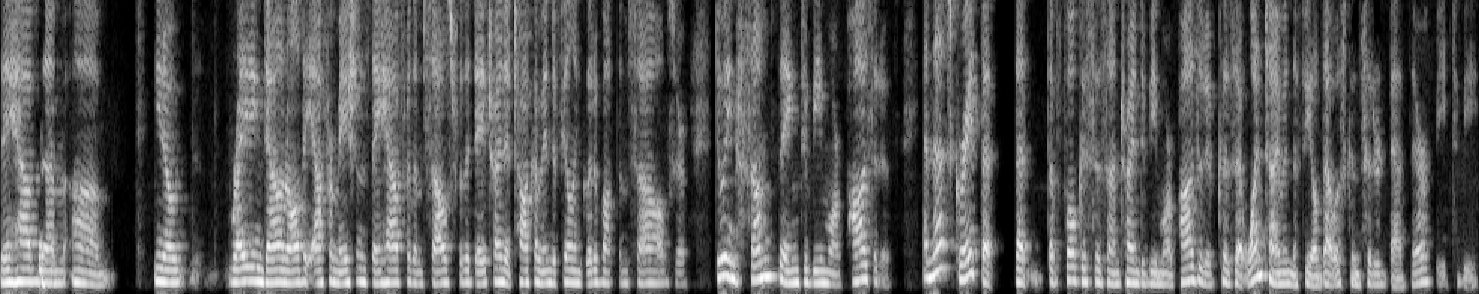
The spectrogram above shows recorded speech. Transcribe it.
they have them, um, you know, writing down all the affirmations they have for themselves for the day, trying to talk them into feeling good about themselves, or doing something to be more positive. And that's great that that the focus is on trying to be more positive because at one time in the field that was considered bad therapy to be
